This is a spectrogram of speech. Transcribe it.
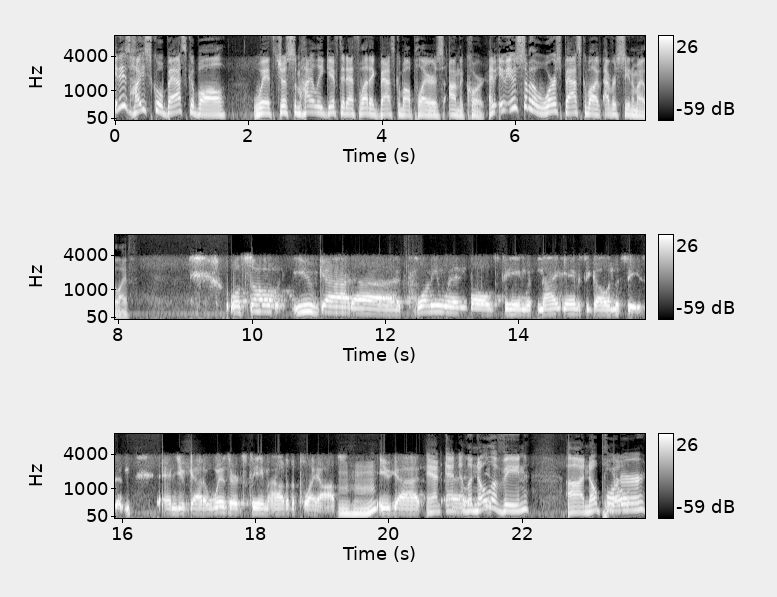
It is high school basketball with just some highly gifted athletic basketball players on the court. I mean, it, it was some of the worst basketball I've ever seen in my life. Well, so you've got a 20 win Bulls team with nine games to go in the season, and you've got a Wizards team out of the playoffs. Mm-hmm. You got And and uh, Leno LaVine, uh, no Porter,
